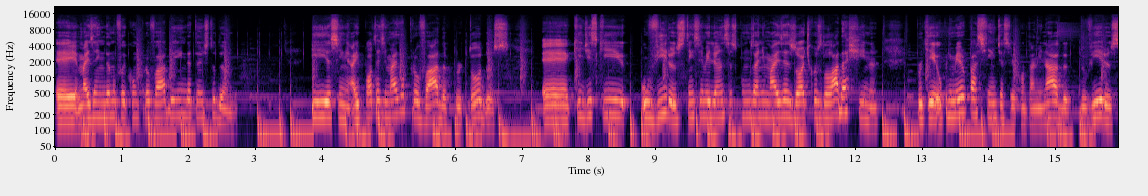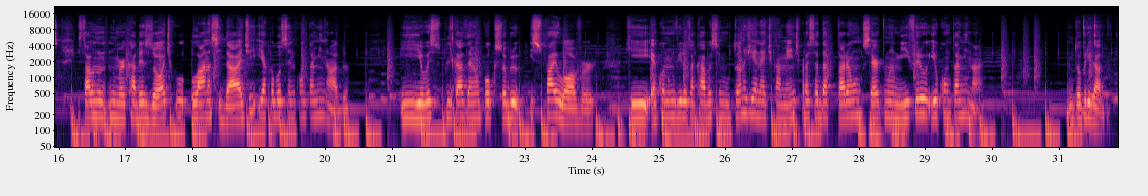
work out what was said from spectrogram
é, mas ainda não foi comprovado e ainda estão estudando. E assim, a hipótese mais aprovada por todos é que diz que o vírus tem semelhanças com os animais exóticos lá da China, porque o primeiro paciente a ser contaminado do vírus estava no, no mercado exótico lá na cidade e acabou sendo contaminado. E eu vou explicar também um pouco sobre o spillover, que é quando um vírus acaba se mutando geneticamente para se adaptar a um certo mamífero e o contaminar. Muito obrigado.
